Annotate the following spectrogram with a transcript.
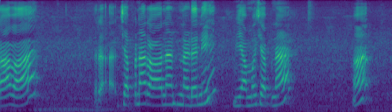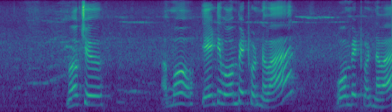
రావా? రా చెప్పనా రానంటున్నాడని మీ అమ్మ చెప్పనా? మోక్షు అమ్మో ఏంటి ఓం పెట్టుకుంటున్నావా? ఓం పెట్టుకుంటున్నావా?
